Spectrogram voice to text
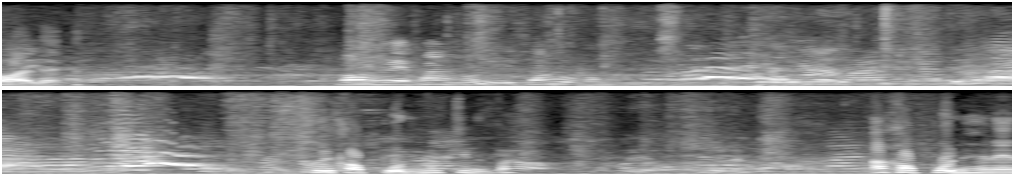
พอแล้วลองให้ฟังดูอีกสักลูกมันซื้อข้าวปุ่นมากินปะเอาข้าวปุ่นให้ใน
